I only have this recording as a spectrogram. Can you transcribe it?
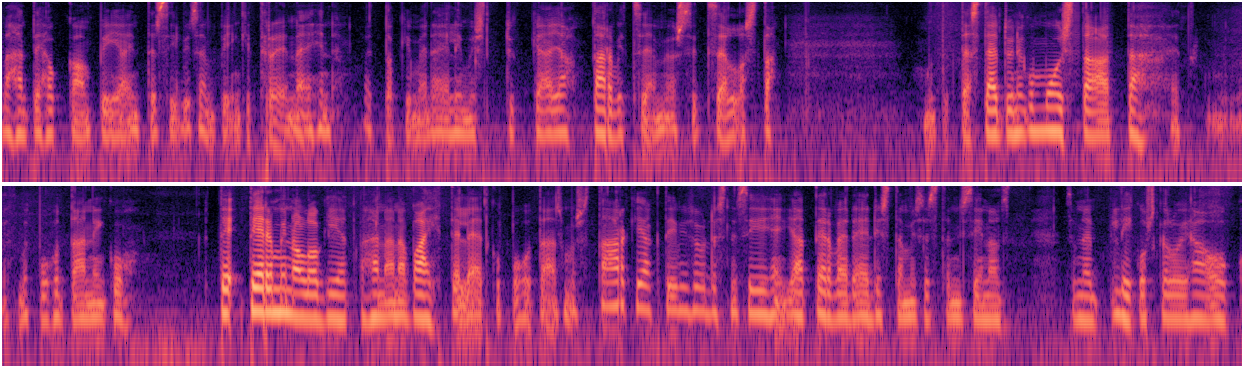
vähän tehokkaampiin ja intensiivisempiinkin treeneihin. Et toki meidän elimistö tykkää ja tarvitsee myös sit sellaista. Mutta tässä täytyy niinku muistaa, että, että me puhutaan niinku te- terminologiat vähän aina vaihtelee, että kun puhutaan semmoisesta arkiaktiivisuudesta niin siihen, ja terveyden edistämisestä, niin siinä on semmoinen liikuskelu ihan ok,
